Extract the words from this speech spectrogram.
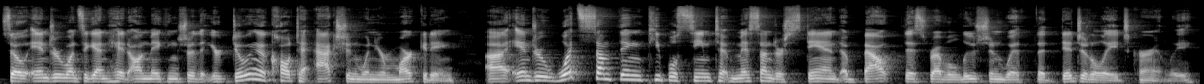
So Andrew once again hit on making sure that you're doing a call to action when you're marketing. Uh, Andrew, what's something people seem to misunderstand about this revolution with the digital age currently?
